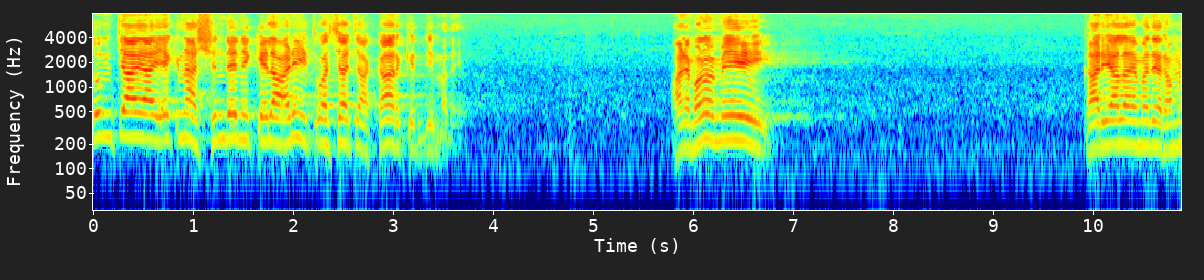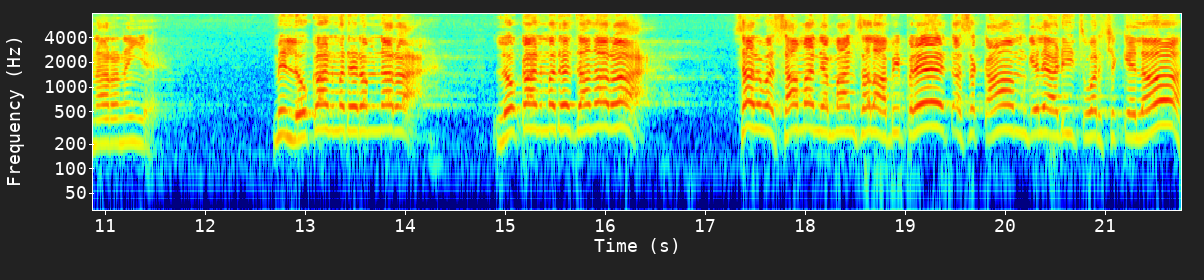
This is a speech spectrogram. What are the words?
तुमच्या या एकनाथ शिंदेने केलं अडीच वर्षाच्या कारकिर्दीमध्ये. आणि म्हणून मी कार्यालयामध्ये रमणारा नाहीये. मी लोकांमध्ये रमणारा लोकांमध्ये जाणारा सर्वसामान्य माणसाला अभिप्रेत असं काम गेले अडीच वर्ष केलं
